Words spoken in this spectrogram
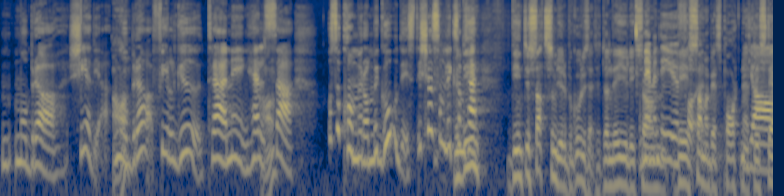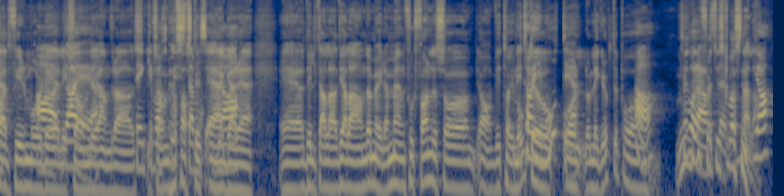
må bra-kedja. Ja. Må bra, feel good, träning, hälsa. Ja. Och så kommer de med godis. Det känns som liksom det är, det är inte Sats som bjuder på godiset, utan det är ju liksom Nej, det är, ju det är samarbetspartners, ja, det är städfirmor, ja, det är liksom, ja, det är andra liksom, fastighetsägare. Eh, det är lite alla, det är alla andra möjliga, men fortfarande så, ja, vi tar emot, vi tar det, emot och, det och, och, lägger upp det på... Men det är för att vi ska vara snälla. Ja,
